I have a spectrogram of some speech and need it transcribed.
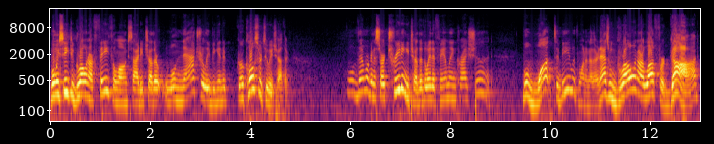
When we seek to grow in our faith alongside each other, we'll naturally begin to grow closer to each other. Well, then we're going to start treating each other the way the family in Christ should. We'll want to be with one another. And as we grow in our love for God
